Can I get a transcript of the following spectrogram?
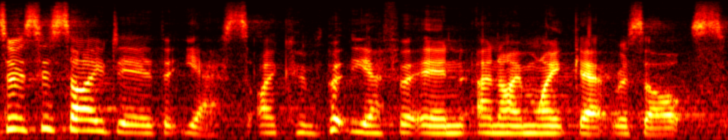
So it's this idea that, yes, I can put the effort in and I might get results.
